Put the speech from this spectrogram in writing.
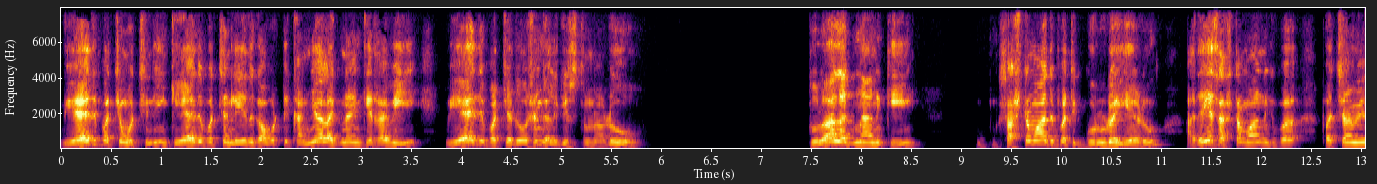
వ్యాధిపత్యం వచ్చింది. ఇంకే ఆధిపత్యం లేదు కాబట్టి కన్యా లగ్నానికి రవి వ్యాధిపత్య దోషం కలిగిస్తున్నాడు. తులా లగ్నానికి షష్టమాధిపతి గురుడు అయ్యాడు అదే షష్టమానికి పశ్చిమ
